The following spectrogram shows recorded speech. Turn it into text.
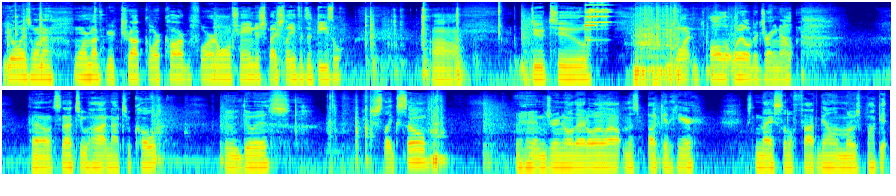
You always want to warm up your truck or car before an oil change, especially if it's a diesel. Uh, due to you want all the oil to drain out. Now it's not too hot, not too cold. Gonna do is just like so. And drain all that oil out in this bucket here. It's a nice little five gallon Lowe's bucket.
